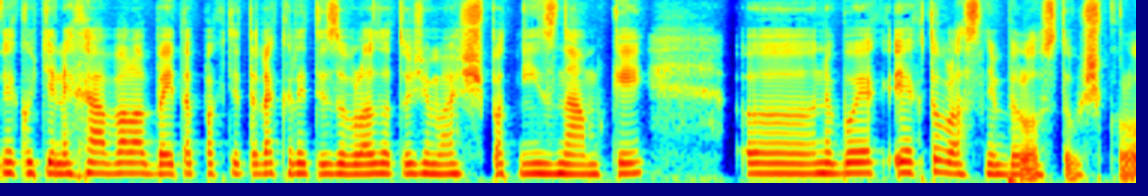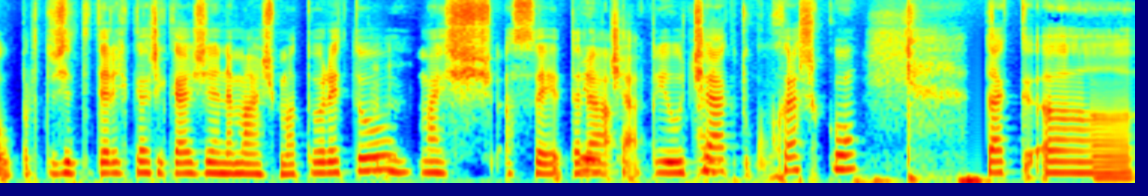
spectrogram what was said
jako tě nechávala být a pak tě teda kritizovala za to, že máš špatné známky? Uh, nebo jak, jak to vlastně bylo s tou školou? Protože ty teďka říkáš, že nemáš maturitu, mm-hmm. máš asi teda výučák tu kuchařku tak uh,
